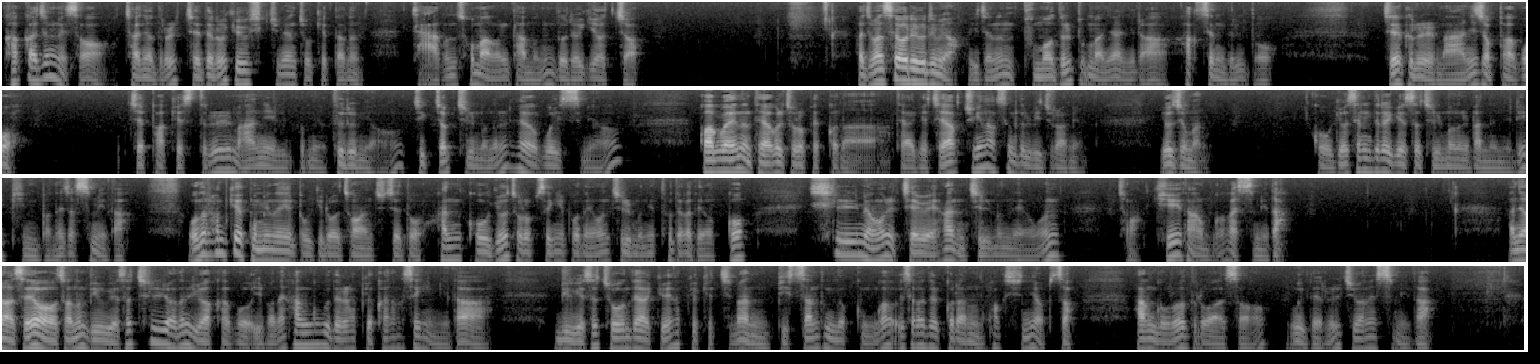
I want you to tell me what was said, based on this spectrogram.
각 가정에서 자녀들을 제대로 교육시키면 좋겠다는 작은 소망을 담은 노력이었죠. 하지만 세월이 흐르며 이제는 부모들뿐만이 아니라 학생들도 제 글을 많이 접하고 제 팟캐스트를 많이 읽으며 들으며 직접 질문을 해오고 있으며 과거에는 대학을 졸업했거나 대학에 재학 중인 학생들 위주라면 요즘은 고교생들에게서 질문을 받는 일이 빈번해졌습니다. 오늘 함께 고민해 보기로 정한 주제도 한 고교 졸업생이 보내온 질문이 토대가 되었고 실명을 제외한 질문 내용은 정확히 다음과 같습니다. 안녕하세요. 저는 미국에서 7년을 유학하고 이번에 한국의대를 합격한 학생입니다. 미국에서 좋은 대학교에 합격했지만 비싼 등록금과 의사가 될 거라는 확신이 없어 한국으로 들어와서 의대를 지원했습니다.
